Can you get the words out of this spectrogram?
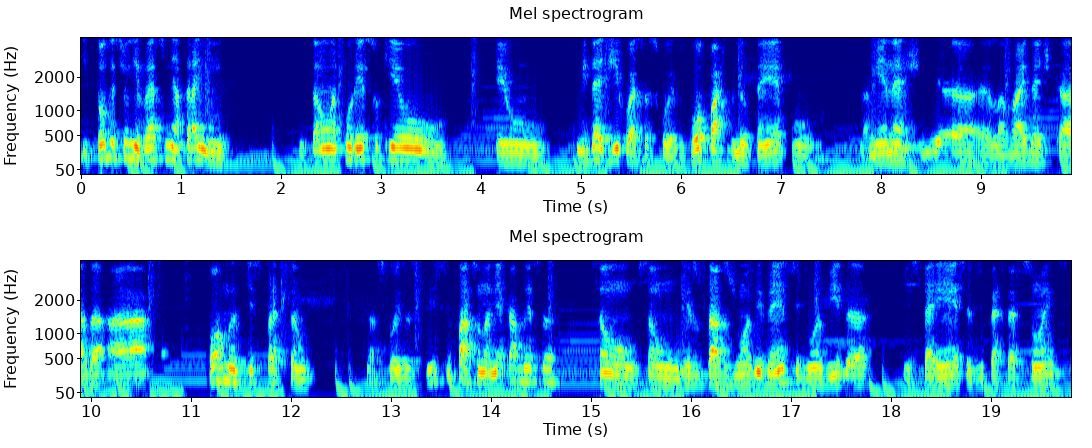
e todo esse universo me atrai muito. Então é por isso que eu eu me dedico a essas coisas. Boa parte do meu tempo, da minha energia, ela vai dedicada a formas de expressão das coisas que se passam na minha cabeça. São, são resultados de uma vivência, de uma vida, de experiências, de percepções.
